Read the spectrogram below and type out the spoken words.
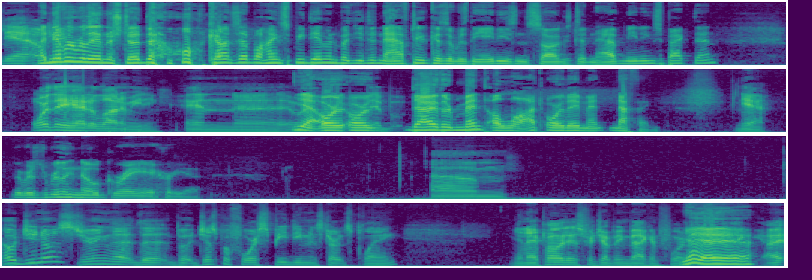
yeah. I never really understood the whole concept behind Speed Demon, but you didn't have to because it was the '80s and songs didn't have meanings back then. Or they had a lot of meaning and uh, yeah, or or they either meant a lot or they meant nothing. yeah. There was really no gray area. Um. Oh, do you notice during the the but just before Speed Demon starts playing, and I apologize for jumping back and forth. Yeah, yeah, yeah, I,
